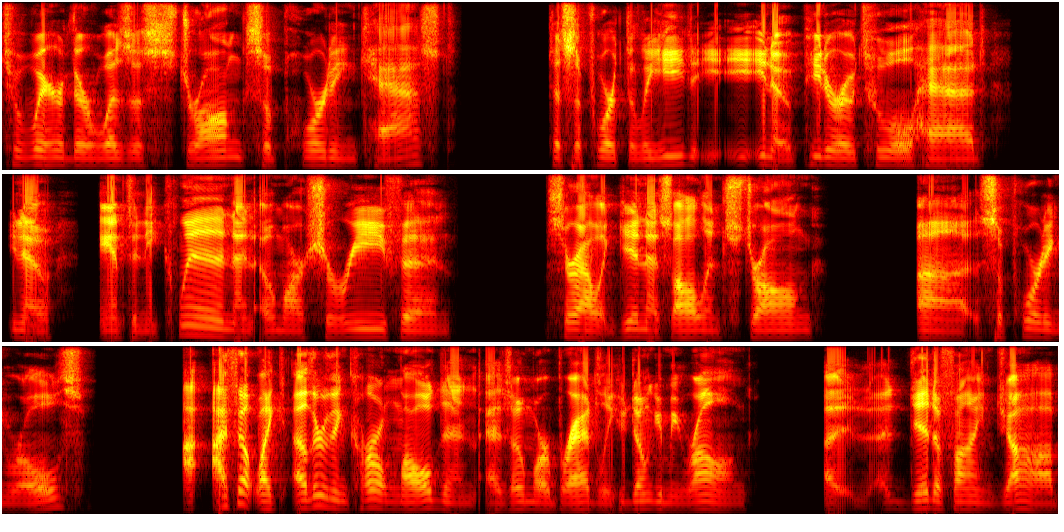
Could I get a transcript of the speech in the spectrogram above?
to where there was a strong supporting cast to support the lead. You know, Peter O'Toole had, you know, Anthony Quinn and Omar Sharif and Sir Alec Guinness all in strong uh, supporting roles. I, felt like, other than Karl Malden as Omar Bradley, who don't get me wrong, uh, did a fine job,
